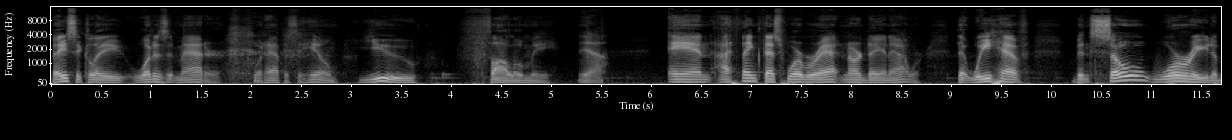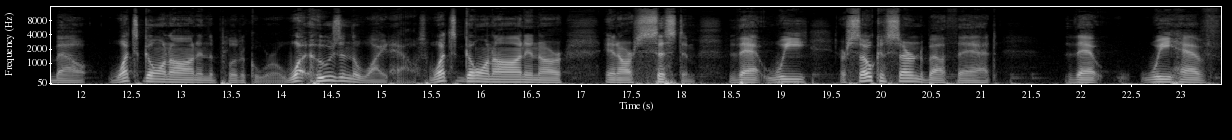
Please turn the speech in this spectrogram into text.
basically what does it matter what happens to him you follow me Yeah. And I think that's where we're at in our day and hour. That we have been so worried about what's going on in the political world, what who's in the White House, what's going on in our in our system, that we are so concerned about that that we have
